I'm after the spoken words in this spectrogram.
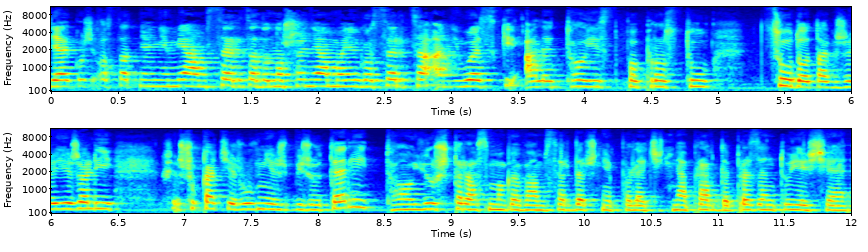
Ja jakoś ostatnio nie miałam serca do noszenia mojego serca ani łezki, ale to jest po prostu cudo, także jeżeli szukacie również biżuterii, to już teraz mogę Wam serdecznie polecić. Naprawdę prezentuje się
